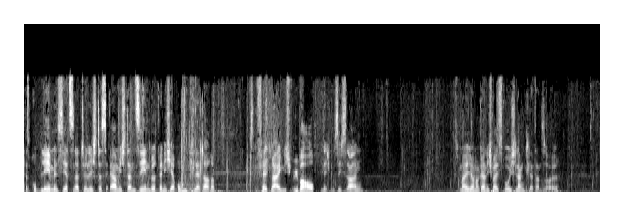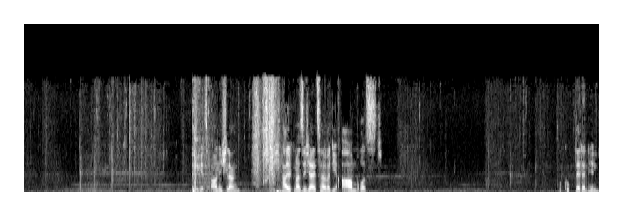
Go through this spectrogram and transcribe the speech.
das Problem ist jetzt natürlich, dass er mich dann sehen wird, wenn ich herumklettere. Das gefällt mir eigentlich überhaupt nicht, muss ich sagen. Zumal ich auch noch gar nicht weiß, wo ich langklettern soll. Hier geht's auch nicht lang. Ich halte mal sicherheitshalber die Armbrust. Wo guckt der denn hin?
